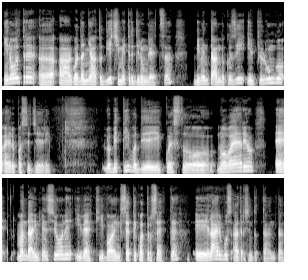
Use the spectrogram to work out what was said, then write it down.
Inoltre eh, ha guadagnato 10 metri di lunghezza, diventando così il più lungo aereo passeggeri. L'obiettivo di questo nuovo aereo è mandare in pensione i vecchi Boeing 747 e l'Airbus A380.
